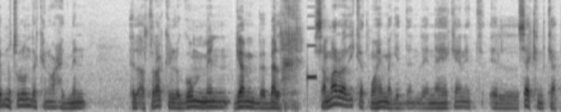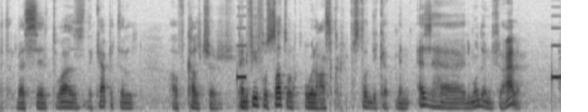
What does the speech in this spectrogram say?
ابن طولون ده كان واحد من الأتراك اللي جم من جنب بلخ. سمارة دي كانت مهمة جدا لأن هي كانت ال second capital بس it was the capital of culture. كان في فسطاط وال- والعسكر. الفسطاط دي كانت من أزهى المدن في العالم.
